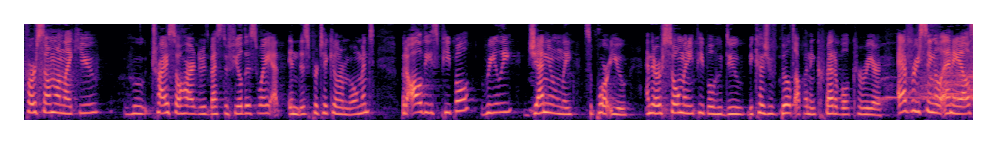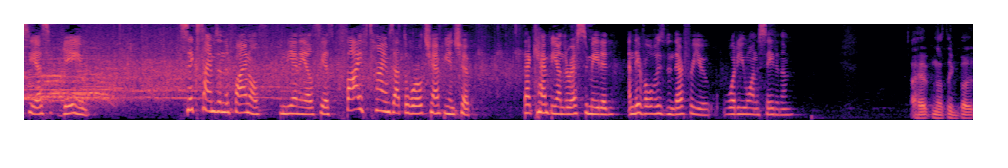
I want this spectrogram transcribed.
for someone like you who tries so hard to do best to feel this way at, in this particular moment. But all these people really genuinely support you. And there are so many people who do because you've built up an incredible career. Every single NALCS game. Six times in the finals in the NALCS. Five times at the World Championship. That can't be underestimated. And they've always been there for you. What do you want to say to them? I have nothing but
